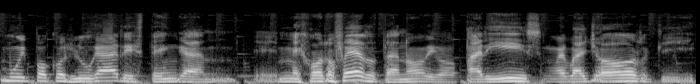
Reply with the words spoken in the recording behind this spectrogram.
muy pocos lugares tengan eh, mejor oferta, ¿no? Digo, París, Nueva York y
